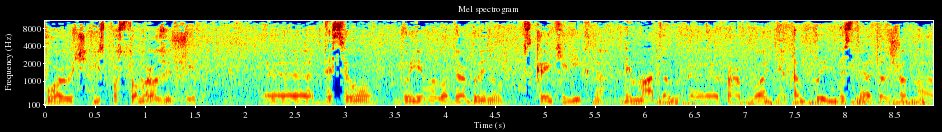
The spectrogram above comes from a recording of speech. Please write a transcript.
поруч із постом розвідки е, ДСО виявило драбину, скриті вікна, нема там е, пограбування, там пиль не стерта з жодного.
